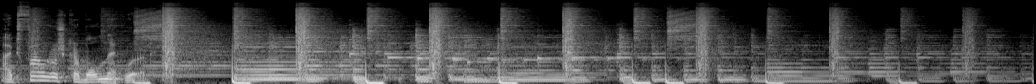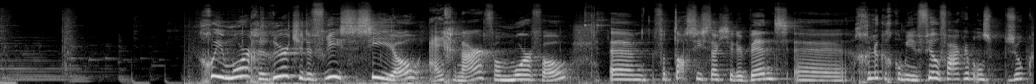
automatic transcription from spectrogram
uit Founders Carbon Network. Goedemorgen, Ruurtje de Vries, CEO, eigenaar van Morvo. Ehm, fantastisch dat je er bent. Uh, gelukkig kom je veel vaker bij ons op bezoek.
